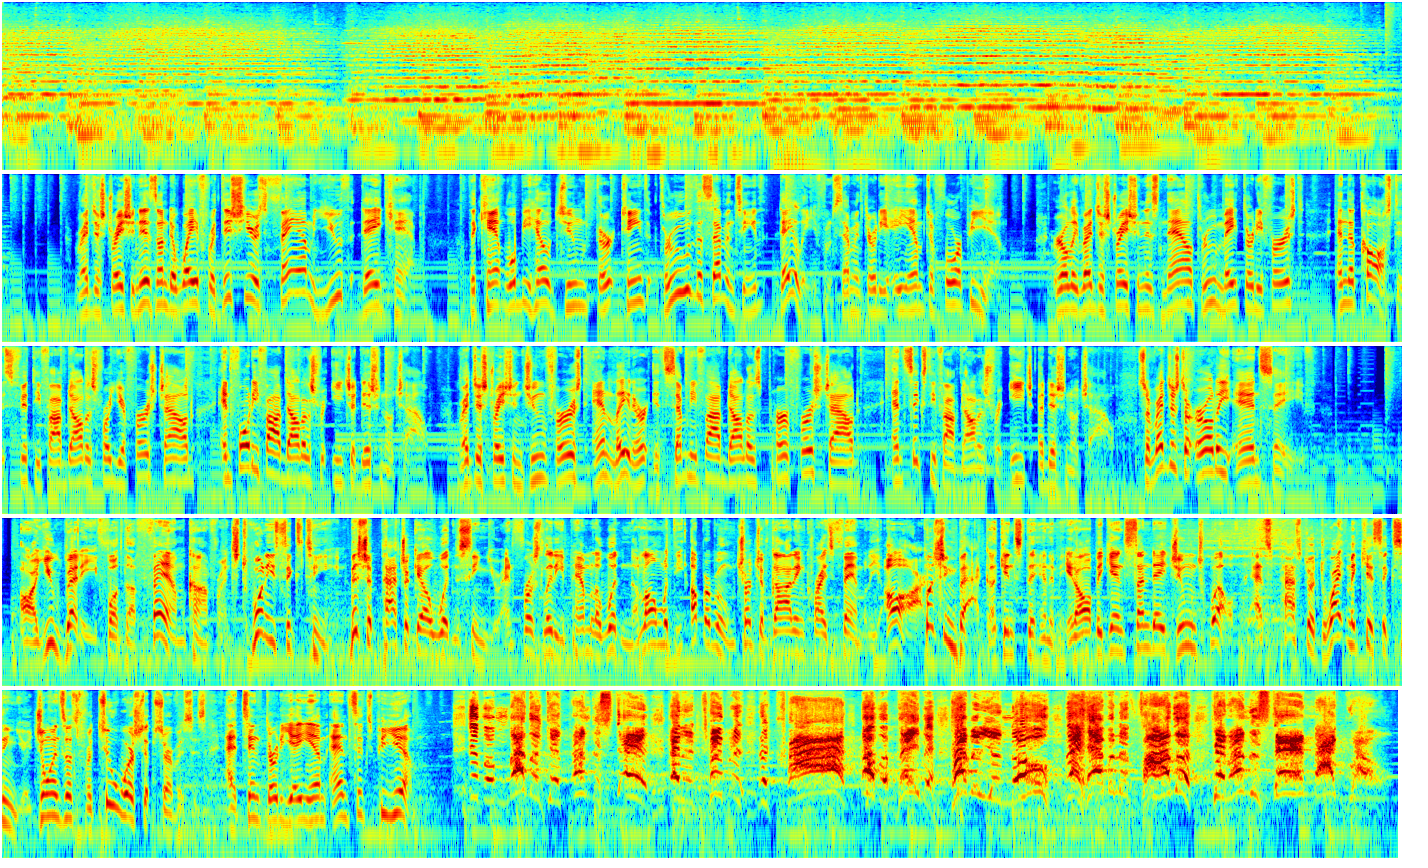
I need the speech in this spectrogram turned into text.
Registration is underway for this year's FAM Youth Day Camp. The camp will be held June 13th through the 17th daily from 7:30 a.m. to 4 p.m. Early registration is now through May 31st and the cost is $55 for your first child and $45 for each additional child. Registration June 1st and later is $75 per first child and $65 for each additional child. So register early and save. Are you ready for the FAM Conference 2016? Bishop Patrick L. Wooden Sr. and First Lady Pamela Wooden, along with the Upper Room Church of God in Christ family, are pushing back against the enemy. It all begins Sunday, June 12th, as Pastor Dwight McKissic Sr. joins us for two worship services at 10:30 a.m. and 6 p.m. If a mother can understand and interpret the cry of a baby, how many of you know the Heavenly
